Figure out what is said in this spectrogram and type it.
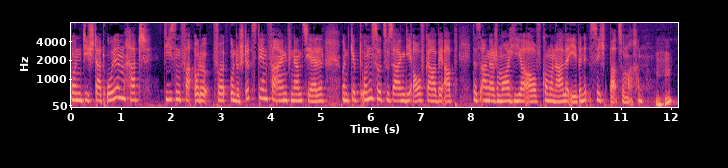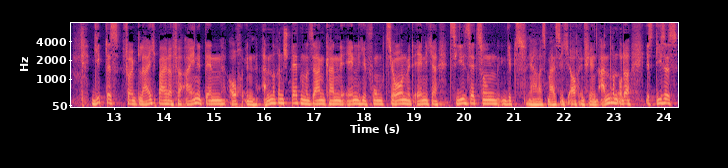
Und die Stadt Ulm hat diesen oder unterstützt den Verein finanziell und gibt uns sozusagen die Aufgabe ab, das Engagement hier auf kommunaler Ebene sichtbar zu machen. Mhm. Gibt es vergleichbare Vereine denn auch in anderen Städten, wo man sagen kann, eine ähnliche Funktion mit ähnlicher Zielsetzung gibt's ja, was weiß ich, auch in vielen anderen? Oder ist dieses,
